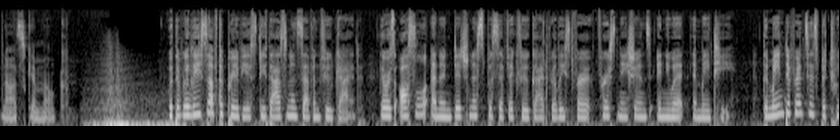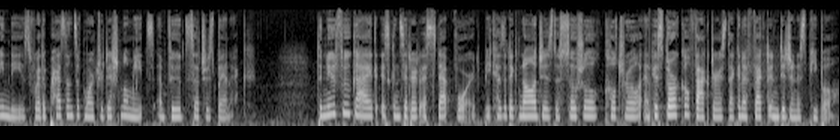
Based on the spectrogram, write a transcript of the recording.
not skim milk. With the release of the previous 2007 food guide, there was also an Indigenous specific food guide released for First Nations, Inuit, and Metis. The main differences between these were the presence of more traditional meats and foods such as bannock. The new food guide is considered a step forward because it acknowledges the social, cultural, and historical factors that can affect Indigenous people.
